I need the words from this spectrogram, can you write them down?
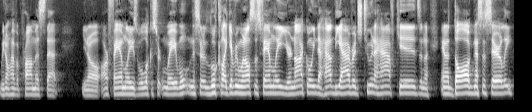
We don't have a promise that you know, our families will look a certain way. It won't necessarily look like everyone else's family. You're not going to have the average two and a half kids and a, and a dog necessarily.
